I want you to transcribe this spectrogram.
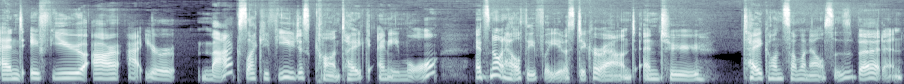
And if you are at your max, like if you just can't take any more, it's not healthy for you to stick around and to take on someone else's burden.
